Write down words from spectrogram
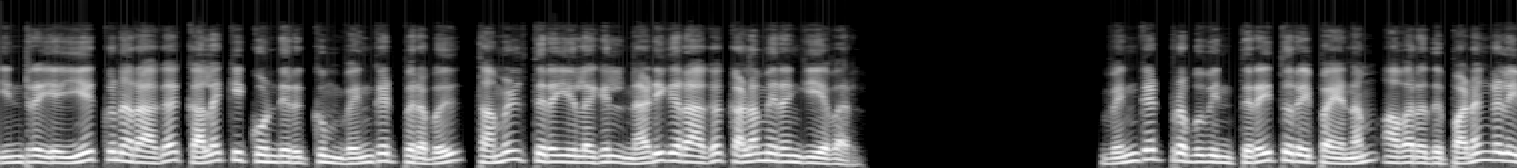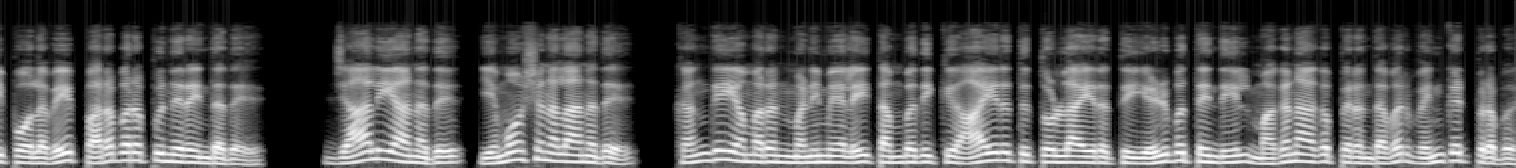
இன்றைய இயக்குனராக கலக்கிக் கொண்டிருக்கும் வெங்கட் பிரபு தமிழ் திரையுலகில் நடிகராக களமிறங்கியவர். வெங்கட் பிரபுவின் திரைத்துறை பயணம் அவரது படங்களைப் போலவே பரபரப்பு நிறைந்தது. ஜாலியானது எமோஷனலானது கங்கை அமரன் மணிமேலை தம்பதிக்கு ஆயிரத்து தொள்ளாயிரத்து எழுபத்தைந்தில் மகனாகப் பிறந்தவர் வெங்கட் பிரபு.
